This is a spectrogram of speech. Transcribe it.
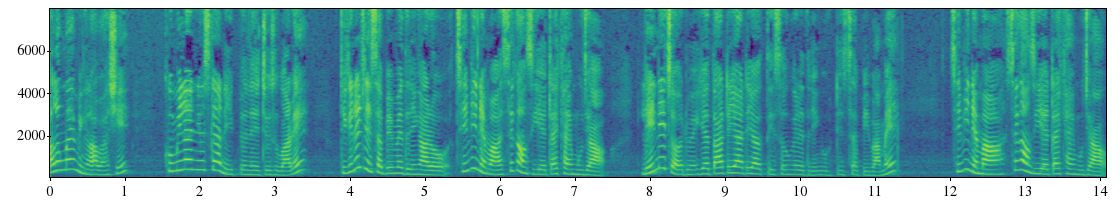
အားလုံးပဲမင်္ဂလာပါရှင်ခုမီလာ news ကနေပြန်လည်ကြိုဆိုပါရစေဒီကနေ့တင်ဆက်ပေးမယ့်သတင်းကတော့ချင်းပြည်နယ်မှာစစ်ကောင်စီရဲ့တိုက်ခိုက်မှုကြောင့်လေးနှစ်ကျော်အတွင်းရက်သားတရတယောက်သေဆုံးခဲ့တဲ့သတင်းကိုတင်ဆက်ပေးပါမယ်ချင်းပြည်နယ်မှာစစ်ကောင်စီရဲ့တိုက်ခိုက်မှုကြောင့်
